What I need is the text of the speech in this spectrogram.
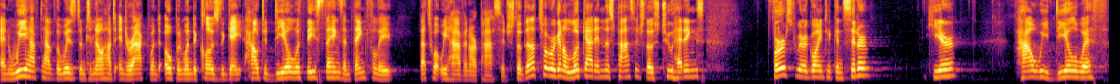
and we have to have the wisdom to know how to interact, when to open, when to close the gate, how to deal with these things. And thankfully, that's what we have in our passage. So that's what we're going to look at in this passage, those two headings. First, we are going to consider here how we deal with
